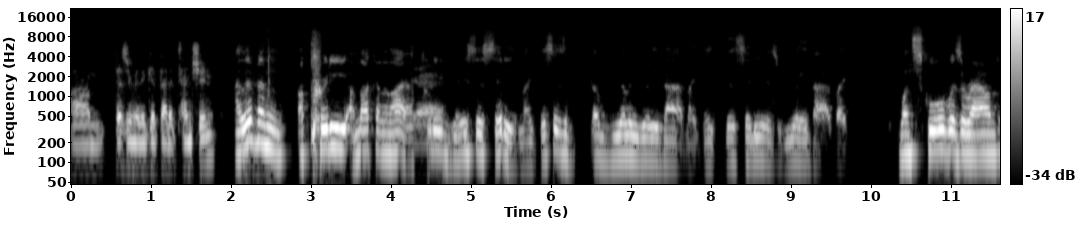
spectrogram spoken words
um, doesn't really get that attention. I live in a pretty, I'm not gonna lie, a yeah. pretty racist city. Like this is a, a really, really bad. Like this, this, city is really bad. Like when school was around,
